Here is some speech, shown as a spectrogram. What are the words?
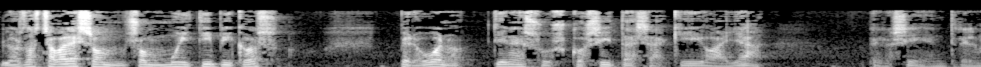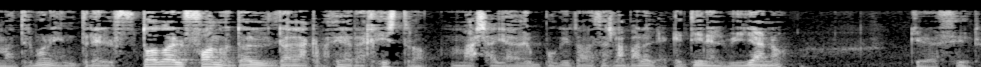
Los dos chavales son, son muy típicos, pero bueno, tienen sus cositas aquí o allá. Pero sí, entre el matrimonio, entre el, todo el fondo, toda la capacidad de registro, más allá de un poquito a veces la parodia que tiene el villano, quiero decir.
